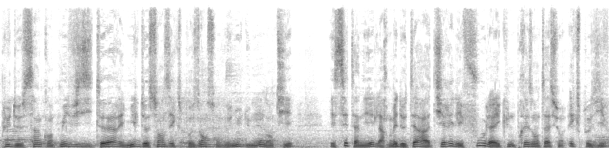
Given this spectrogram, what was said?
Plus de 50 000 visiteurs et 1200 exposants sont venus du monde entier. Et cette année, l'armée de terre a attiré les foules avec une présentation explosive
